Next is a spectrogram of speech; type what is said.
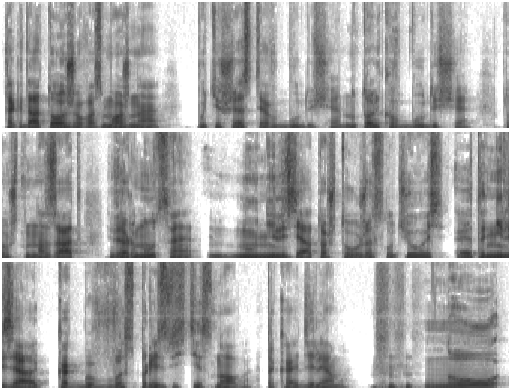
Тогда тоже возможно путешествие в будущее, но только в будущее, потому что назад вернуться, ну, нельзя. То, что уже случилось, это нельзя как бы воспроизвести снова. Такая дилемма. Ну,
